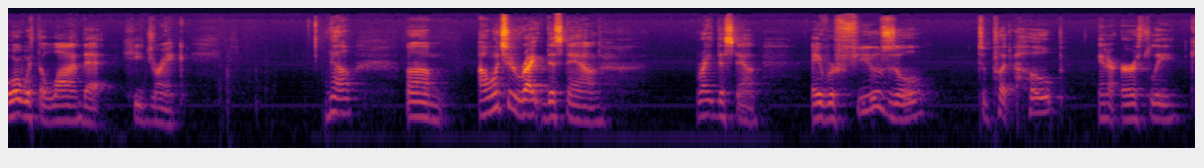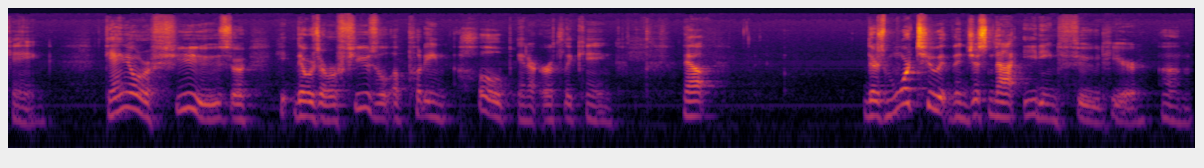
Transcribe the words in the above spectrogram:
or with the wine that he drank. Now, um, I want you to write this down. Write this down. A refusal to put hope in an earthly king. Daniel refused, or he, there was a refusal of putting hope in an earthly king. Now, there's more to it than just not eating food here. Um,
